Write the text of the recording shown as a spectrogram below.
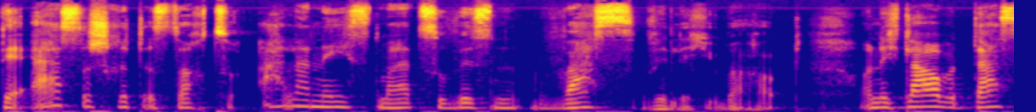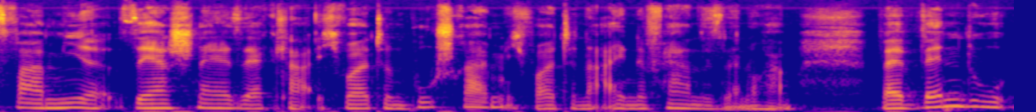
der erste Schritt ist doch zuallererst mal zu wissen, was will ich überhaupt. Und ich glaube, das war mir sehr schnell sehr klar. Ich wollte ein Buch schreiben, ich wollte eine eigene Fernsehsendung haben. Weil wenn du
